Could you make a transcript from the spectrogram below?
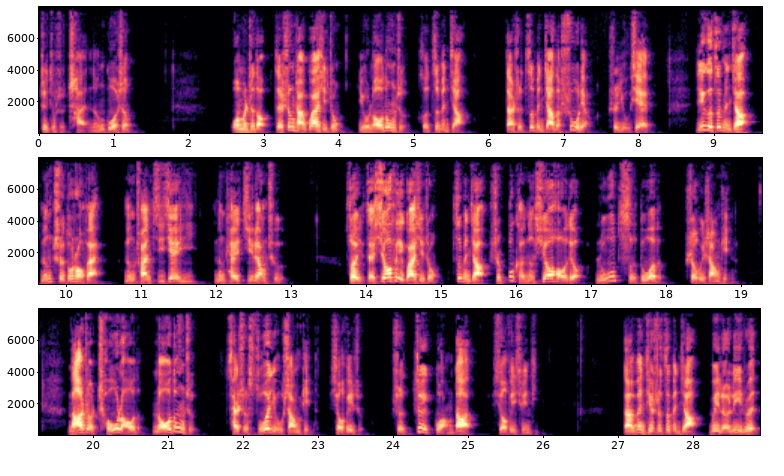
这就是产能过剩。我们知道，在生产关系中有劳动者和资本家，但是资本家的数量是有限的。一个资本家能吃多少饭，能穿几件衣，能开几辆车，所以在消费关系中，资本家是不可能消耗掉如此多的社会商品的。拿着酬劳的劳动者才是所有商品的消费者，是最广大的消费群体。但问题是，资本家为了利润。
